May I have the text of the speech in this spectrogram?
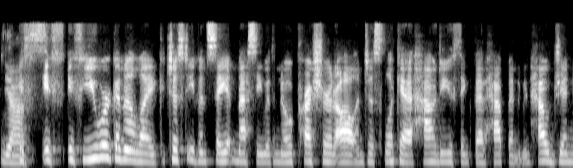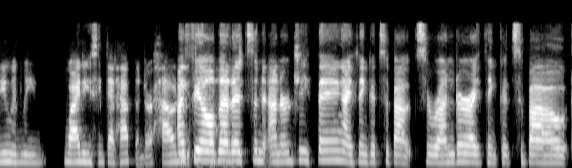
Yes. If if if you were gonna like just even say it messy with no pressure at all and just look at how do you think that happened? I mean, how genuinely why do you think that happened or how do I feel that, that it's an energy thing. I think it's about surrender. I think it's about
